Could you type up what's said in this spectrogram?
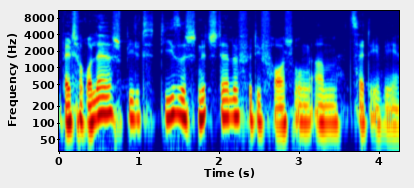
Welche Rolle spielt diese Schnittstelle für die Forschung am ZEW?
